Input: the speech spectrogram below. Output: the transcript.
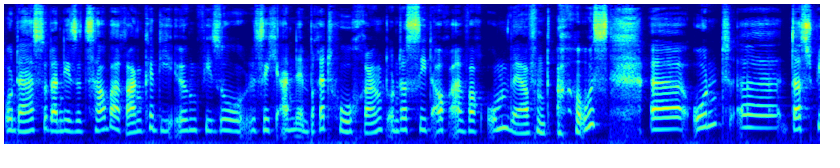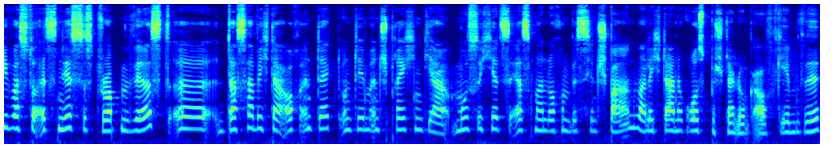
Und da hast du dann diese Zauberranke, die irgendwie so sich an dem Brett hochrankt. Und das sieht auch einfach umwerfend aus. Äh, und äh, das Spiel, was du als nächstes droppen wirst, äh, das habe ich da auch entdeckt. Und dementsprechend, ja, muss ich jetzt erstmal noch ein bisschen sparen, weil ich da eine Großbestellung Hoffnung aufgeben will,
